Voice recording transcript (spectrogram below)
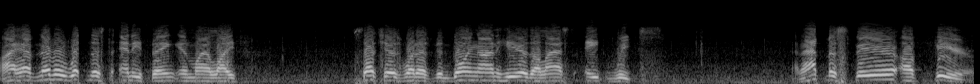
I have never witnessed anything in my life such as what has been going on here the last eight weeks an atmosphere of fear,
